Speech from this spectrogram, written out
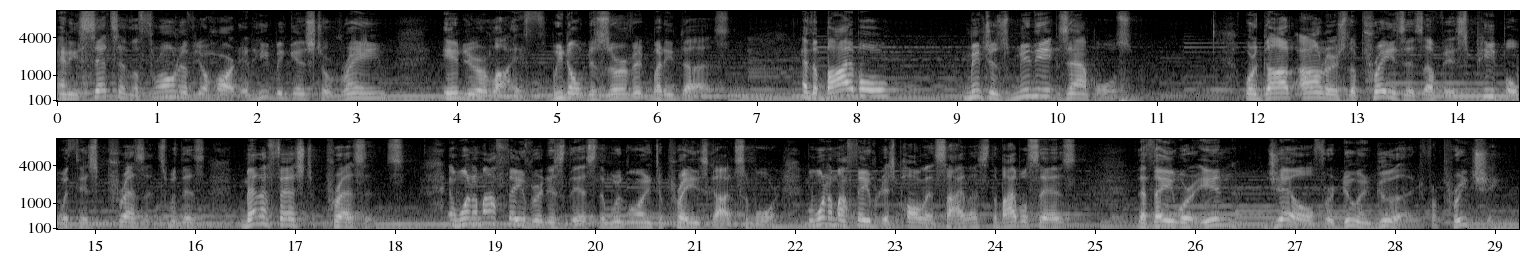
And He sits in the throne of your heart and He begins to reign in your life. We don't deserve it, but He does. And the Bible mentions many examples where God honors the praises of his people with his presence, with his manifest presence. And one of my favorite is this, then we're going to praise God some more. But one of my favorite is Paul and Silas. The Bible says that they were in jail for doing good, for preaching,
